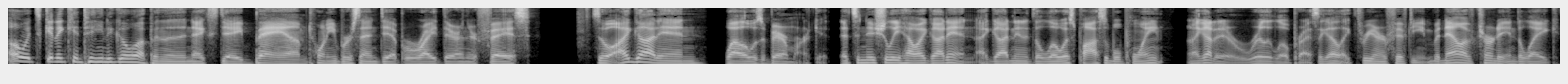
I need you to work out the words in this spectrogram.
oh, it's going to continue to go up. And then the next day, bam, 20% dip right there in their face. So I got in while it was a bear market. That's initially how I got in. I got in at the lowest possible point and I got it at a really low price. I got like 350, but now I've turned it into like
